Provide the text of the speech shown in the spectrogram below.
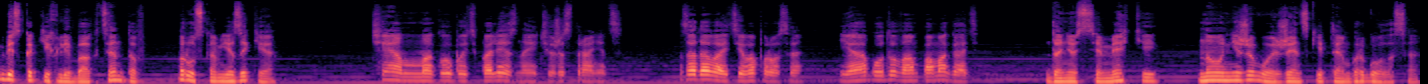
без каких-либо акцентов, русском языке. «Чем могу быть полезной, чужестранец? Задавайте вопросы, я буду вам помогать», донесся мягкий, но не живой женский тембр голоса.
